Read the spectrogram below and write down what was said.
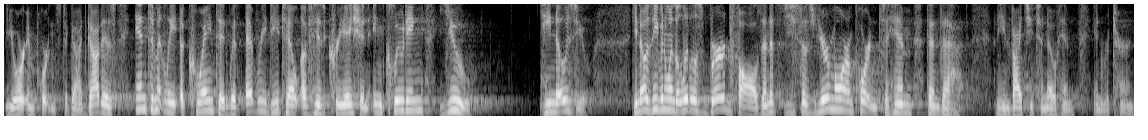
your importance to God. God is intimately acquainted with every detail of his creation, including you. He knows you. He knows even when the littlest bird falls, and he says, You're more important to him than that. And he invites you to know him in return.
